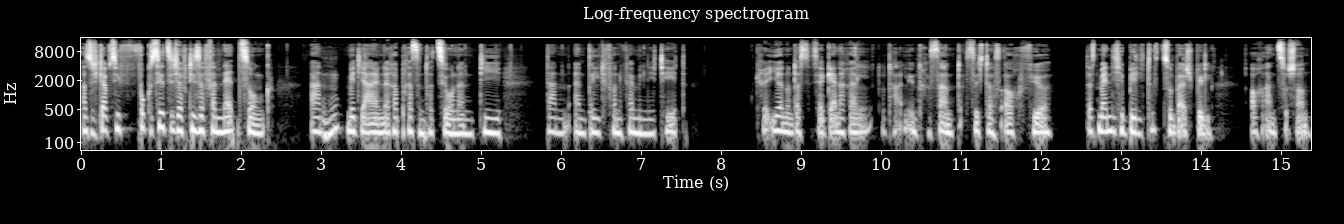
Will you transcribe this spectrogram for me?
also ich glaube, sie fokussiert sich auf diese Vernetzung an mhm. medialen Repräsentationen, die dann ein Bild von Feminität kreieren. Und das ist ja generell total interessant, sich das auch für das männliche Bild zum Beispiel auch anzuschauen.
